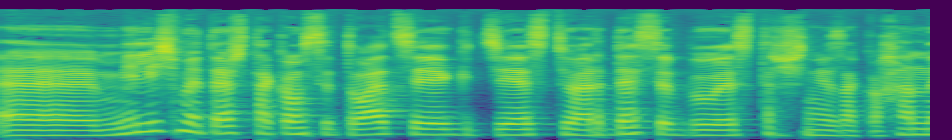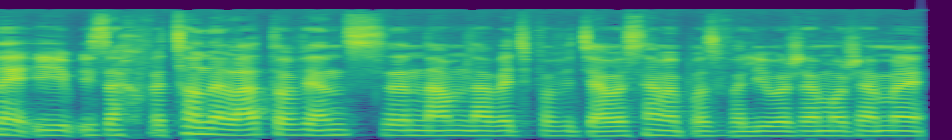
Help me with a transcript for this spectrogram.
E, mieliśmy też taką sytuację, gdzie stewardesy były strasznie zakochane i, i zachwycone lato, więc nam nawet powiedziały, same pozwoliły, że możemy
